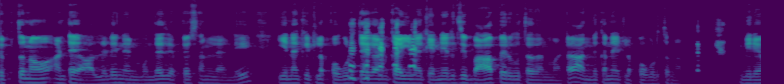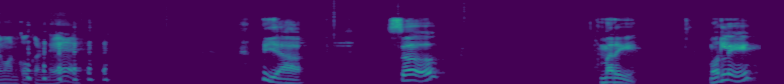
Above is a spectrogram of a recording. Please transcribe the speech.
చెప్తున్నావు? అంటే ఆల్రెడీ నేను ముందే చెప్పేసానులేండి ఈయనకి ఇట్లా పొగిడితే కనుక ఈయనకి ఎనర్జీ బాగా పెరుగుతుంది అనమాట అందుకనే ఇట్లా పొగుడుతున్నాను మీరేమనుకోకండి. యా. సో మరి Murali.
